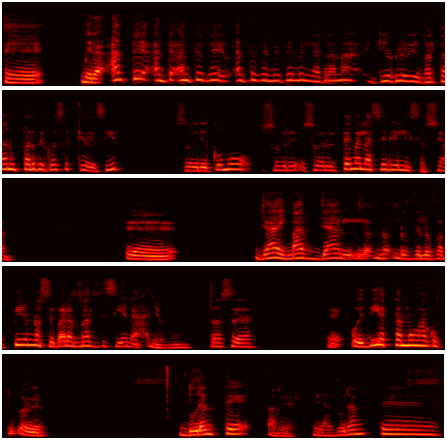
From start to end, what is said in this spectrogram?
Eh, Mira, antes, antes, antes, de, antes de meterme en la trama, yo creo que faltaban un par de cosas que decir sobre cómo, sobre, sobre el tema de la serialización. Eh, ya hay más, ya los de los vampiros nos separan más de 100 años. Entonces, eh, hoy día estamos acostumbrados, a ver, durante, a ver, mira, durante,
